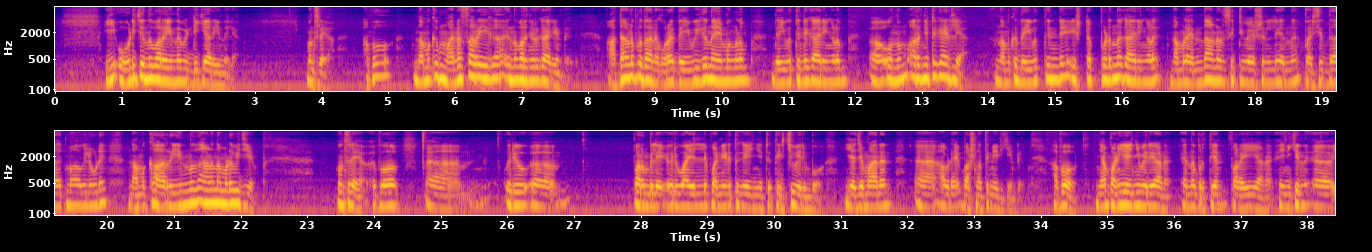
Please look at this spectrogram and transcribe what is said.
ഈ ഓടിച്ചെന്ന് പറയുന്ന വിഡ്ഢിക്ക് അറിയുന്നില്ല. മനസ്സിലായോ? അപ്പോൾ നമുക്ക് മനസ്സറിയുക എന്ന് പറഞ്ഞൊരു കാര്യമുണ്ട്. അതാണ് പ്രധാനം. കുറേ ദൈവിക നിയമങ്ങളും ദൈവത്തിന്റെ കാര്യങ്ങളും ഒന്നും അറിഞ്ഞിട്ട് കാര്യമില്ല. നമുക്ക് ദൈവത്തിന്റെ ഇഷ്ടപ്പെടുന്ന കാര്യങ്ങൾ നമ്മൾ എന്താണ് ഒരു സിറ്റുവേഷനിൽ എന്ന് പരിശുദ്ധാത്മാവിലൂടെ നമുക്ക് അറിയുന്നതാണ് നമ്മുടെ വിജയം. മനസ്സിലായോ? ഇപ്പോൾ ഒരു പറമ്പിലെ ഒരു വയലിൽ പണിയെടുത്ത് കഴിഞ്ഞിട്ട് തിരിച്ചു വരുമ്പോൾ യജമാനൻ അവിടെ ഭക്ഷണത്തിന് ഇരിക്കുന്നുണ്ട്. അപ്പോൾ ഞാൻ പണി കഴിഞ്ഞ് വരികയാണ് എന്ന് ഭൃത്യൻ പറയുകയാണ്. എനിക്ക്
